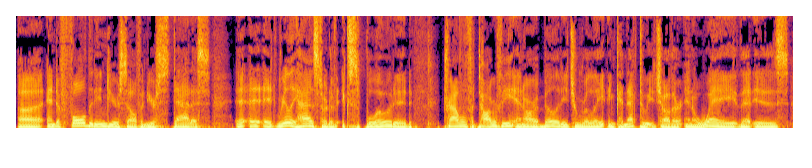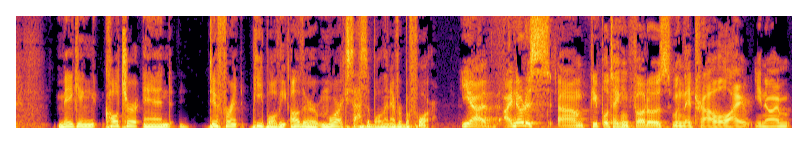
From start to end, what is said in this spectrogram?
uh, and to fold it into yourself, into your status, it, it, really has sort of exploded travel photography and our ability to relate and connect to each other in a way that is making culture and different people, the other, more accessible than ever before. Yeah, I notice um, people taking photos when they travel. I, you know, I'm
